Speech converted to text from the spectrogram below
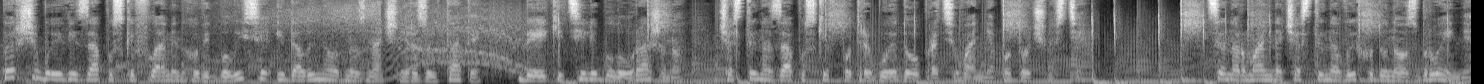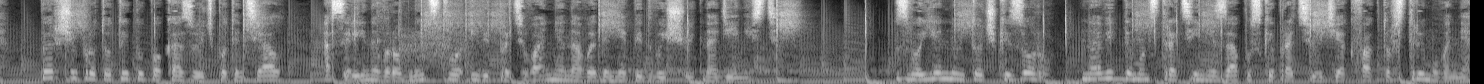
перші бойові запуски Фламінго відбулися і дали неоднозначні результати. Деякі цілі було уражено, частина запусків потребує доопрацювання по точності. Це нормальна частина виходу на озброєння. Перші прототипи показують потенціал, а серійне виробництво і відпрацювання наведення підвищують надійність. З воєнної точки зору, навіть демонстраційні запуски працюють як фактор стримування.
